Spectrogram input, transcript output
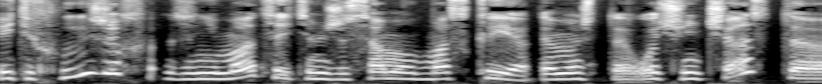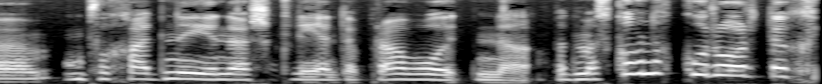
этих лыжах заниматься этим же самым в Москве, потому что очень часто выходные наши клиенты проводят на подмосковных курортах,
